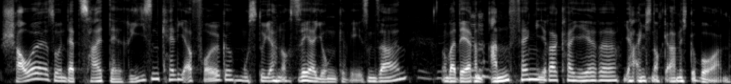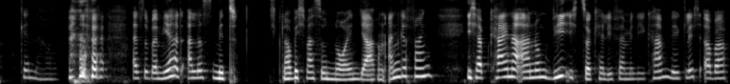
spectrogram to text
schaue, so in der Zeit der Riesen-Kelly-Erfolge musst du ja noch sehr jung gewesen sein mhm. und bei deren mhm. Anfängen ihrer Karriere ja eigentlich noch gar nicht geboren. Genau. also bei mir hat alles mit ich glaube, ich war so neun Jahren angefangen. Ich habe keine Ahnung, wie ich zur Kelly Family kam, wirklich, aber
